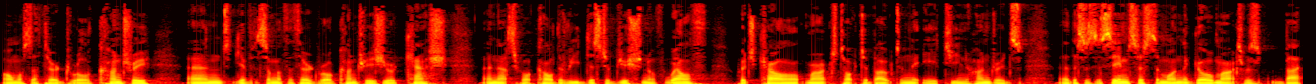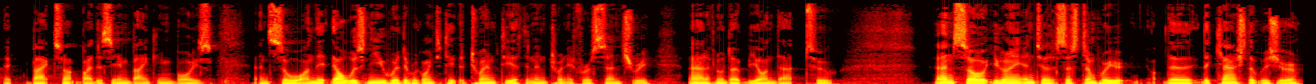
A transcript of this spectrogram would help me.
almost a third world country and give some of the third world countries your cash and that's what called the redistribution of wealth which Karl Marx talked about in the 1800s. Uh, this is the same system on the go. Marx was back, backed up by the same banking boys and so on. They, they, always knew where they were going to take the 20th and then 21st century. And I have no doubt beyond that too. And so you're going into a system where the, the cash that was your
